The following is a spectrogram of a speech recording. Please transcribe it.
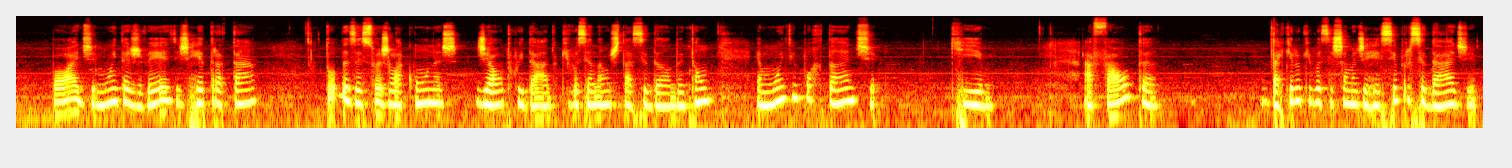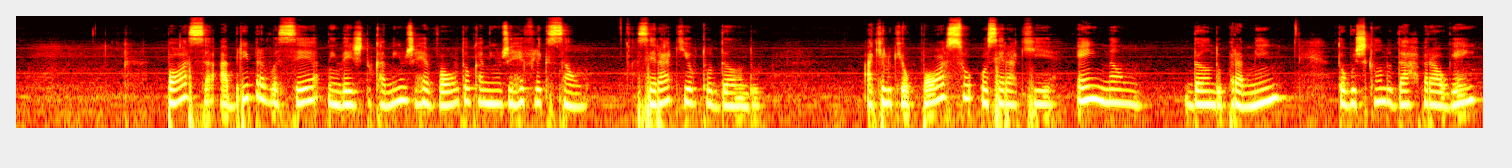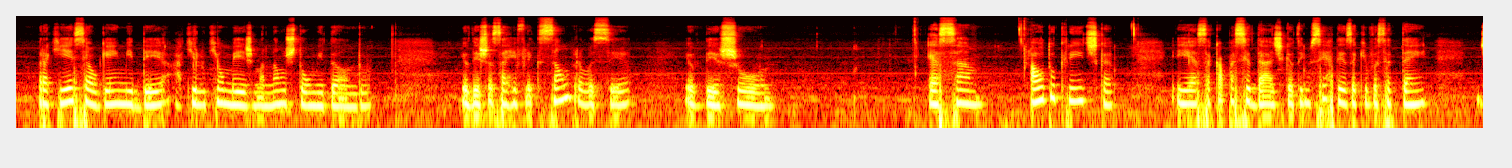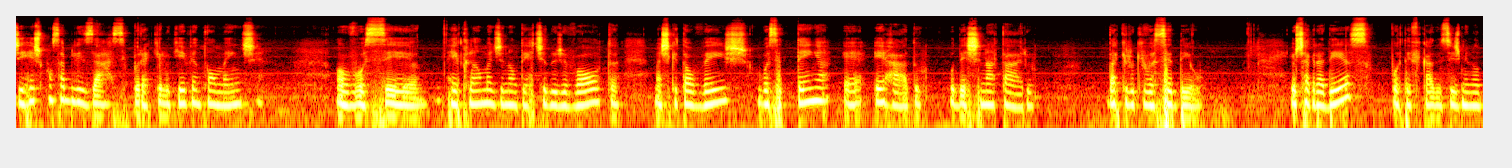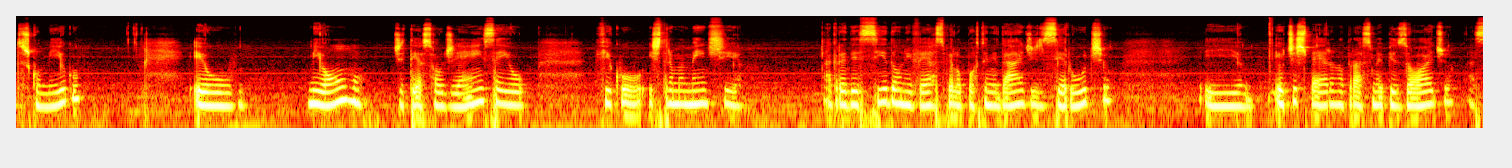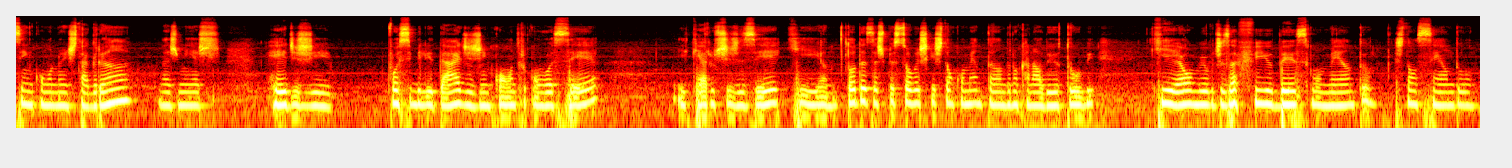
pode muitas vezes retratar todas as suas lacunas de autocuidado que você não está se dando. Então, é muito importante que a falta daquilo que você chama de reciprocidade possa abrir para você, em vez do caminho de revolta, o caminho de reflexão. Será que eu estou dando aquilo que eu posso ou será que em não dando para mim, estou buscando dar para alguém para que esse alguém me dê aquilo que eu mesma não estou me dando? Eu deixo essa reflexão para você, eu deixo essa autocrítica e essa capacidade que eu tenho certeza que você tem de responsabilizar-se por aquilo que eventualmente você reclama de não ter tido de volta, mas que talvez você tenha é, errado o destinatário daquilo que você deu. Eu te agradeço por ter ficado esses minutos comigo. Eu me honro de ter a sua audiência e eu fico extremamente agradecida ao universo pela oportunidade de ser útil e eu te espero no próximo episódio, assim como no Instagram, nas minhas redes de possibilidades de encontro com você. E quero te dizer que todas as pessoas que estão comentando no canal do YouTube, que é o meu desafio desse momento, estão sendo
